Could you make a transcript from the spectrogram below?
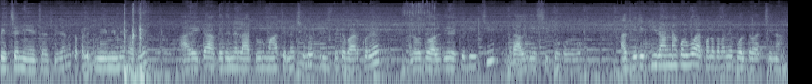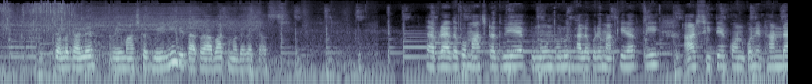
বেছে নিয়েছে আজকে, জানো তো? খালি ধুয়ে নিলেই হবে। আর এটা আগের দিনে লাড্ডুর মাছ এনেছিল, ফ্রিজ থেকে বার করে। আর জল দিয়ে রেখে দিয়েছি, ডাল দিয়ে সিদ্ধ করব। আজকে যে কী রান্না করব এখনও তোমাকে বলতে পারছি না। চলো তাহলে আমি এই মাছটা ধুয়ে নিই, দিয়ে তারপরে আবার তোমাদের কাছে আসছি। তারপরে দেখো মাছটা ধুয়ে একটু নুন, হলুদ ভালো করে মাখিয়ে রাখছি। আর শীতের কনকনে ঠান্ডা,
